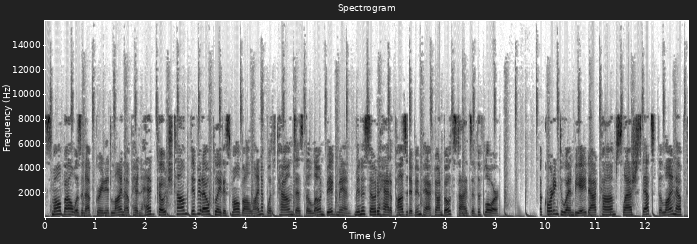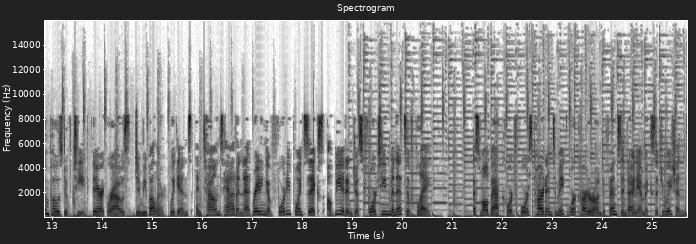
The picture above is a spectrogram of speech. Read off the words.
Small ball was an upgraded lineup and head coach Tom Thibodeau played a small ball lineup with Towns as the lone big man. Minnesota had a positive impact on both sides of the floor. According to NBA.com slash stats, the lineup composed of Teague, Derrick Rose, Jimmy Butler, Wiggins, and Towns had a net rating of 40.6, albeit in just 14 minutes of play. A small backcourt forced Harden to make work harder on defense in dynamic situations.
